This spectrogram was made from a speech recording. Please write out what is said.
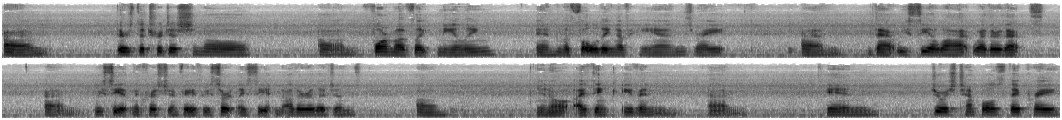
Um, there's the traditional um, form of like kneeling and the folding of hands, right? Um, that we see a lot, whether that's um, we see it in the Christian faith, we certainly see it in other religions. Um, you know, I think even um, in Jewish temples, they pray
